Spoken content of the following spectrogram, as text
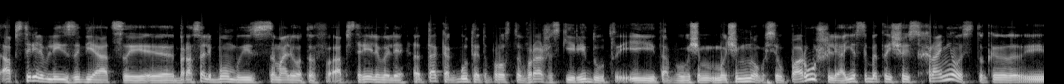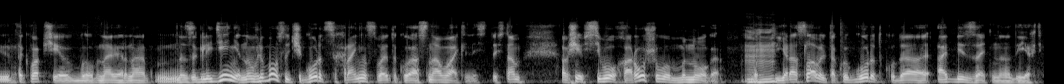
обстреливали из авиации, бросали бомбы из самолетов, обстреливали так, как будто это просто вражеский редут. И там, в общем, очень много всего порушили. А если бы это еще и сохранилось, так, так вообще было бы, наверное, на заглядение. Но в любом случае город сохранил свою такую основательность. То есть там вообще всего хорошего много. Mm-hmm. Вот Ярославль такой город, куда обязательно надо ехать.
